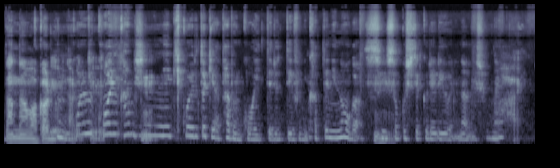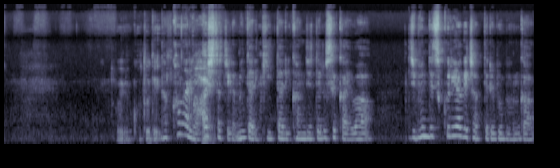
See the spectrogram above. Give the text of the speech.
だんだん分かるようになるこうっていう,、いうこういう感じに聞こえる時は多分こう言ってるっていうふうに勝手に脳が推測してくれるようになるでしょうね。はい。ということでだかなり私たちが見たり聞いたり感じてる世界は、自分で作り上げちゃってる部分が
